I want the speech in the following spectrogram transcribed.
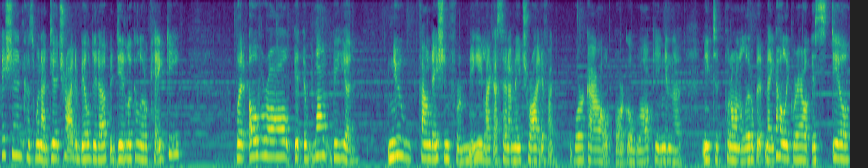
Because when I did try to build it up, it did look a little cakey. But overall, it, it won't be a new foundation for me. Like I said, I may try it if I work out or go walking and the need to put on a little bit makeup. Holy Grail is still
